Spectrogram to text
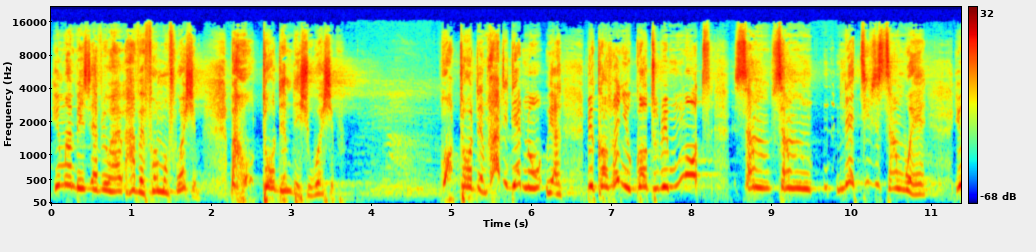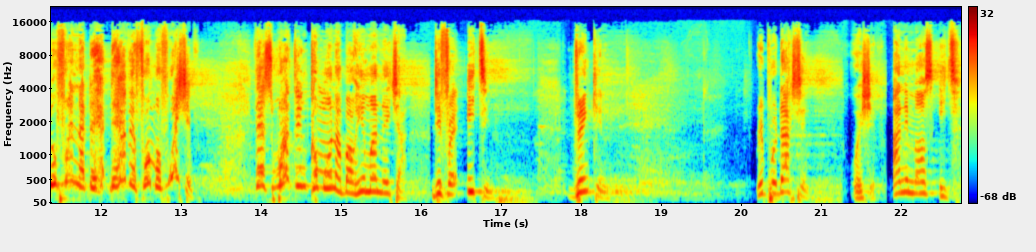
Human beings everywhere have a form of worship. But who told them they should worship? Who told them? How did they know we are? Because when you go to remote some some natives somewhere, you'll find that they, they have a form of worship. There's one thing common about human nature: different eating, drinking, reproduction, worship. Animals eat,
